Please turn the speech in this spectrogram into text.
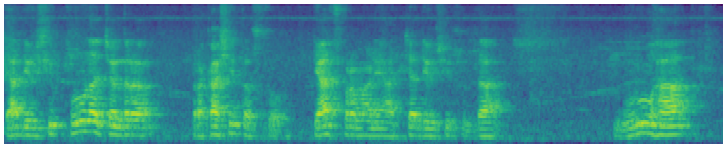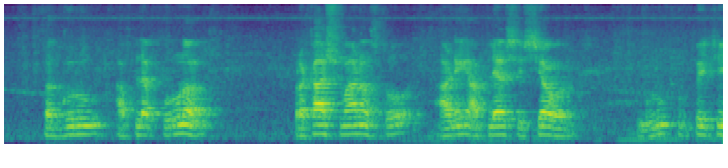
त्या दिवशी पूर्ण चंद्र प्रकाशित असतो. त्याचप्रमाणे आजच्या दिवशीसुद्धा गुरु हा सद्गुरू आपल्या पूर्ण प्रकाशमान असतो आणि आपल्या शिष्यावर गुरुकृपेची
